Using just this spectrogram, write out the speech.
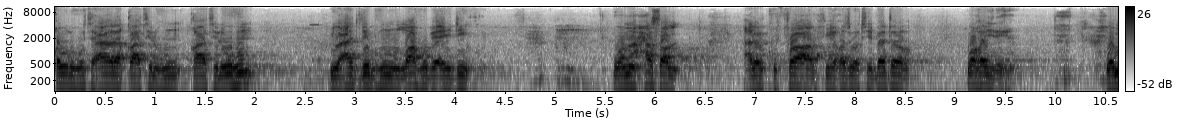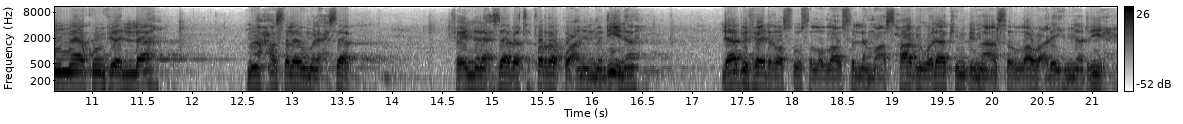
قوله تعالى قاتلهم قاتلوهم يعذبهم الله بأيديكم. وما حصل على الكفار في غزوة بدر وغيرها ومما يكون فعل الله ما حصل يوم الأحزاب. فإن الأحزاب تفرقوا عن المدينة لا بفعل الرسول صلى الله عليه وسلم وأصحابه ولكن بما أرسل الله عليه من الريح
